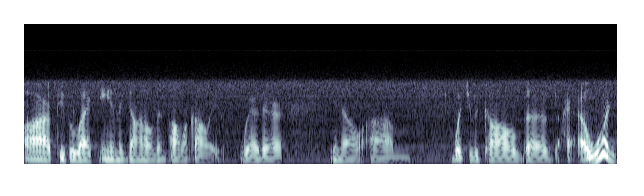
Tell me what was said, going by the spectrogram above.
are people like Ian McDonald and Paul McAuley, where they're, you know, um, what you would call the award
